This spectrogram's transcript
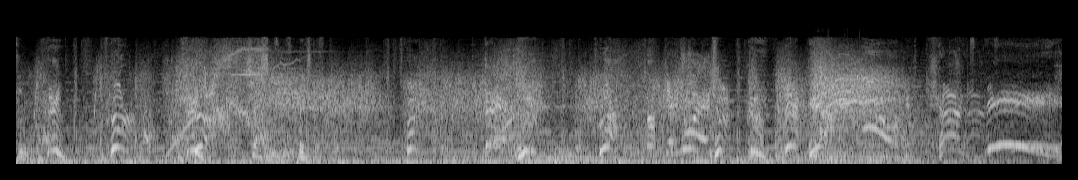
Just... Not getting away. It can't be.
